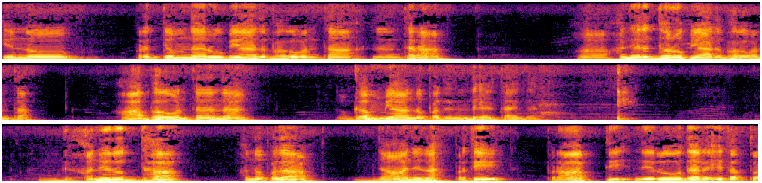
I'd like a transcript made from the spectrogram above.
ಇನ್ನು ಪ್ರದ್ಯುಮ್ನ ರೂಪಿಯಾದ ಭಗವಂತ ನಂತರ ಅನಿರುದ್ಧ ರೂಪಿಯಾದ ಭಗವಂತ, ಆ ಭಗವಂತನನ್ನು ಗಮ್ಯ ಅನ್ನೋ ಪದದಿಂದ ಹೇಳ್ತಾ ಇದ್ದಾರೆ. ಅನಿರುದ್ಧ ಅನ್ನೋ ಪದ ಜ್ಞಾನಿನ ಪ್ರತಿ ಪ್ರಾಪ್ತಿ ನಿರೋಧ ರಹಿತತ್ವ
